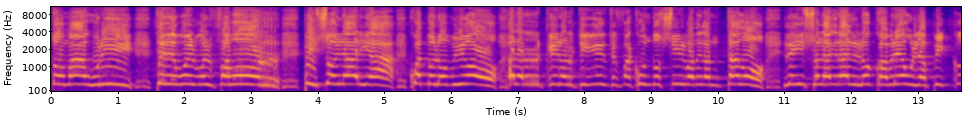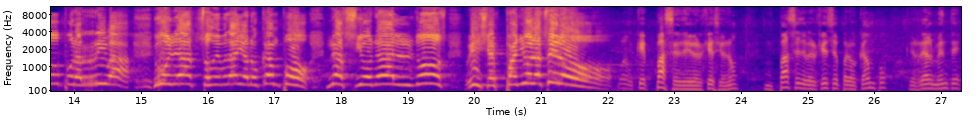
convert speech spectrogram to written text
toma Uri, te devuelvo el favor. Pisó el área cuando lo vio al arquero artiguense Facundo Silva adelantado. Le hizo la gran loco Abreu, la picó por arriba. Golazo de Brian Ocampo. Nacional 2, Villa Española 0. Bueno, qué pase de Vergesio, ¿no? Un pase de Vergesio para Ocampo que realmente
